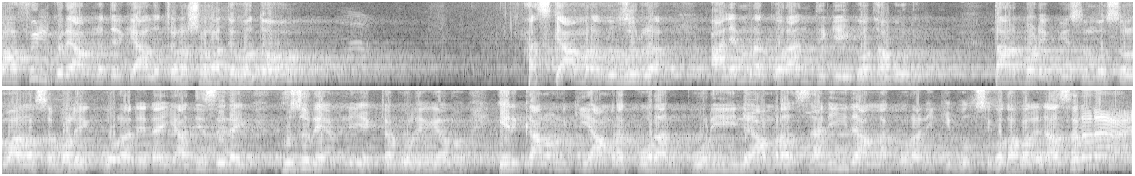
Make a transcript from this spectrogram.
মাহফিল করে আপনাদেরকে আলোচনা শোনাতে হতো। আজকে আমরা হুজুররা, আলেমরা কোরআন থেকে এই কথা বলি। তারপরে কিছু মুসলমান আছে বলে, কোরআনে নাই, হাদিসে নাই। হুজুর এমনি একটা বলে গেল। এর কারণ কি? আমরা কোরআন পড়ি না, আমরা জানি না আল্লাহ কোরআনে কি বলছে। কথা আছে না নাই?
